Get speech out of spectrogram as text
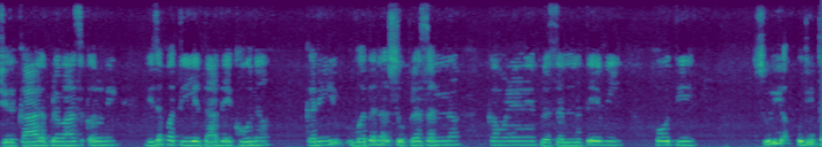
चिरकाल प्रवास करुनी निजपती येता देखोन करी वदन सुप्रसन्न कमळेने प्रसन्न तेवी होती सूर्य उदित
